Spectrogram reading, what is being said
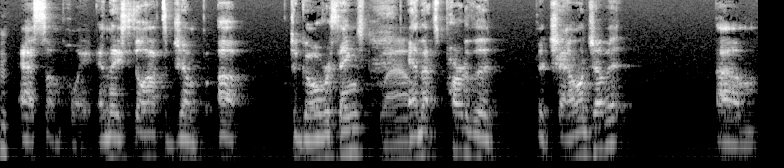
at some point, and they still have to jump up to go over things. Wow. And that's part of the the challenge of it. Um,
